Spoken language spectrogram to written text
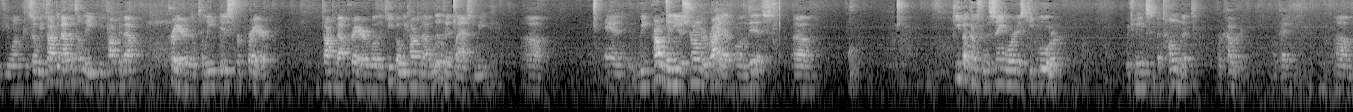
if you want. So we've talked about the Talit, we've talked about prayer. The Talit is for prayer. We talked about prayer. Well, the Kippah we talked about a little bit last week. Uh, and we probably need a stronger write-up on this. Um, comes from the same word as Kippur, which means atonement or covering. Okay? Um,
